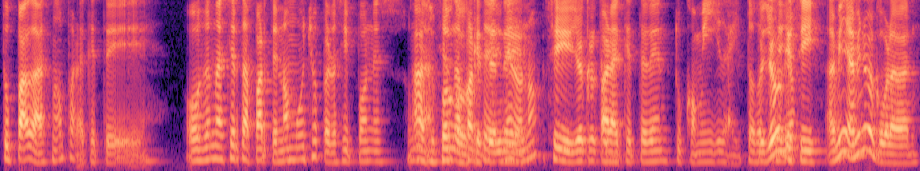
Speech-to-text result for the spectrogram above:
tú pagas, ¿no? Para que te... O sea, una cierta parte, no mucho, pero sí pones una Ah, cierta supongo parte que de dinero, ¿no? Sí, yo creo que... Para que te den tu comida y todo. Pues qué yo creo que sí. A mí, a mí no me cobraban.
